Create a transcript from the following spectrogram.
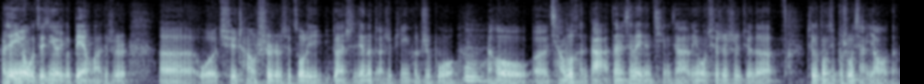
而且因为我最近有一个变化，就是。呃，我去尝试着去做了一一段时间的短视频和直播，嗯，然后呃强度很大，但是现在已经停下来了，因为我确实是觉得这个东西不是我想要的，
